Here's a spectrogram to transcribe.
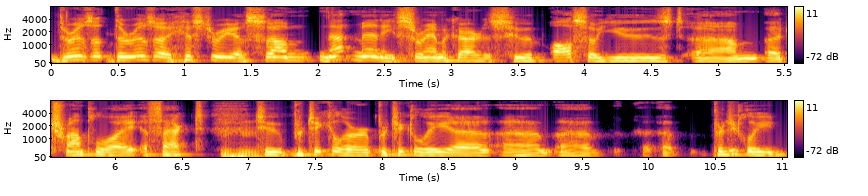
There is a there is a history of some not many ceramic artists who have also used um, a trompe l'oeil effect mm-hmm. to particular particularly uh, uh, uh, uh, particularly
